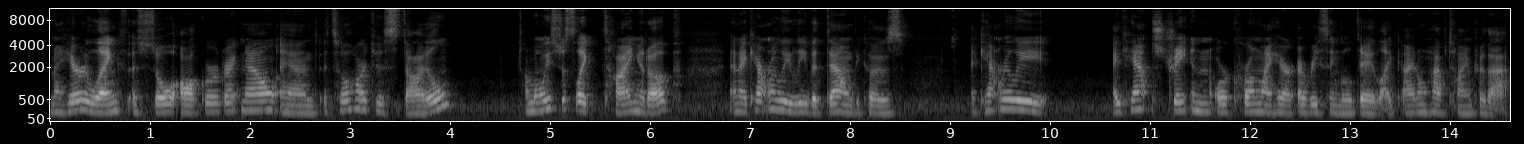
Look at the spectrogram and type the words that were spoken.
My hair length is so awkward right now and it's so hard to style. I'm always just like tying it up and I can't really leave it down because I can't really I can't straighten or curl my hair every single day. Like I don't have time for that.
